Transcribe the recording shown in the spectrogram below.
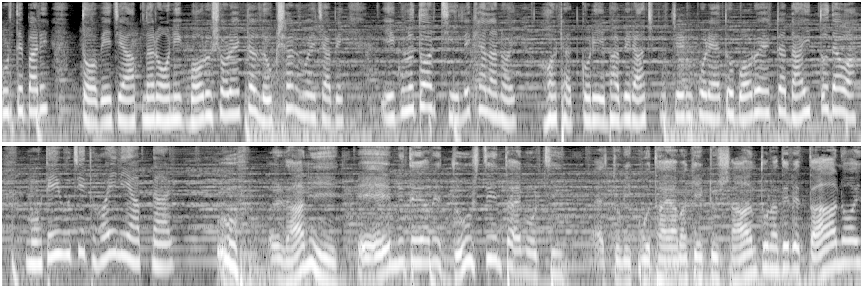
করতে পারে তবে যে আপনার অনেক বড় সড়ো একটা লোকসান হয়ে যাবে, এগুলো তো আর ছেলে খেলা নয়। হঠাৎ করে এভাবে রাজপুত্রের উপর এত বড় একটা দায়িত্ব দেওয়া মোটেই উচিত হয়নি আপনার। উফ, রানী এমনিতে আমি দুশ্চিন্তায় মরছি। তুমি কোথায় আমাকে একটু সান্ত্বনা দেবে তা নয়।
